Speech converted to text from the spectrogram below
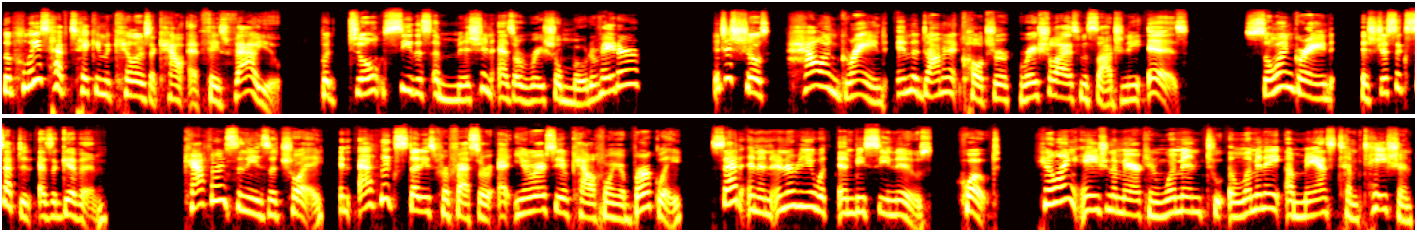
The police have taken the killer's account at face value, but don't see this omission as a racial motivator. It just shows how ingrained in the dominant culture racialized misogyny is. So ingrained, it's just accepted as a given. Catherine Ceniza Choy, an ethics studies professor at University of California, Berkeley, said in an interview with NBC News, quote, Killing Asian American women to eliminate a man's temptation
